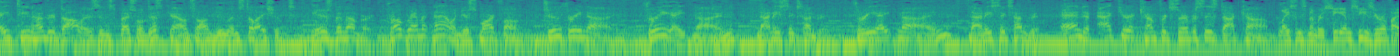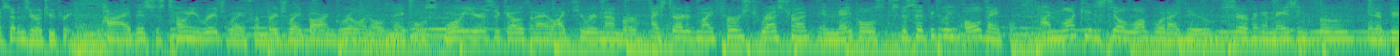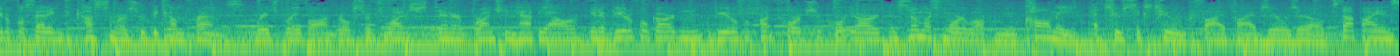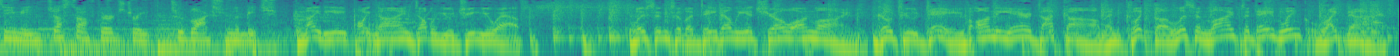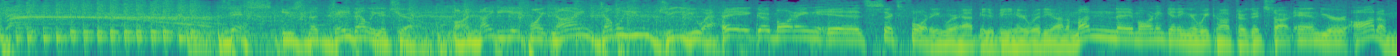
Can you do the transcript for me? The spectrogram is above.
$1,800 in special discounts on new installations. Here's the number. Program it now on your smartphone. 239-389-9600. 389-9600. And at AccurateComfortServices.com. License number CMC 057023. Hi, this is Tony Ridgway from Ridgway Bar and Grill in Old Naples. More years ago than I like to remember, I started my first restaurant in Naples, specifically Old Naples. I'm lucky to still love what I do, serving amazing food in a beautiful setting to customers who become friends. Ridgway Bar and Grill serves lunch, dinner, brunch, and happy hour in a beautiful garden, a beautiful front porch, a courtyard, and so much more to welcome you. Call me at 262-5500. Stop by and see me just off 3rd Street, two blocks from the beach. 98.9 WGUF. Listen to the Dave Elliott Show online. Go to DaveOnTheAir.com and click the Listen Live to Dave link right now. This is the Dave Elliott Show on 98.9 WGUF. Hey, good morning. It's 640. We're happy to be here with you on a Monday morning, getting your week off to a good start and your autumn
